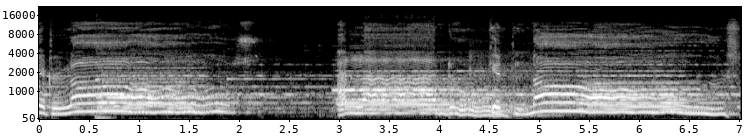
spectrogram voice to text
get lost, Allah do get lost.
